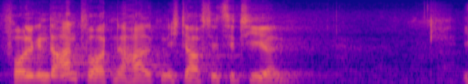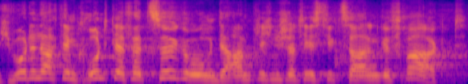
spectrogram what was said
folgende Antworten erhalten. Ich darf sie zitieren. Ich wurde nach dem Grund der Verzögerungen der amtlichen Statistikzahlen gefragt.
